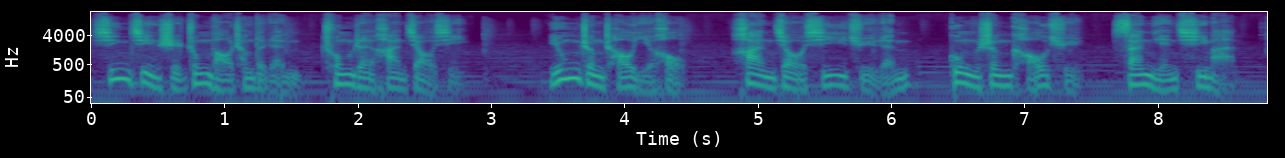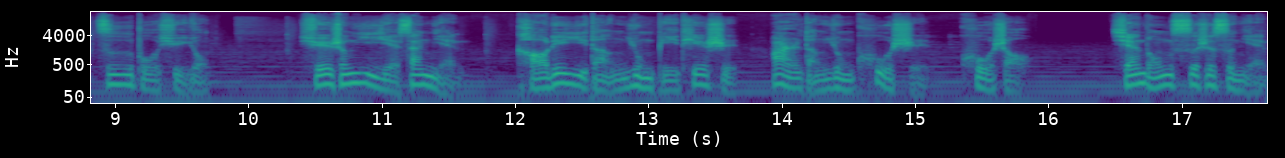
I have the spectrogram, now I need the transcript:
新进士中老成的人充任汉教习。雍正朝以后，汉教习举人共生考取三年期满，资不续用。学生肄业三年，考列一等用笔帖式，二等用库史。库守，乾隆四十四年，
